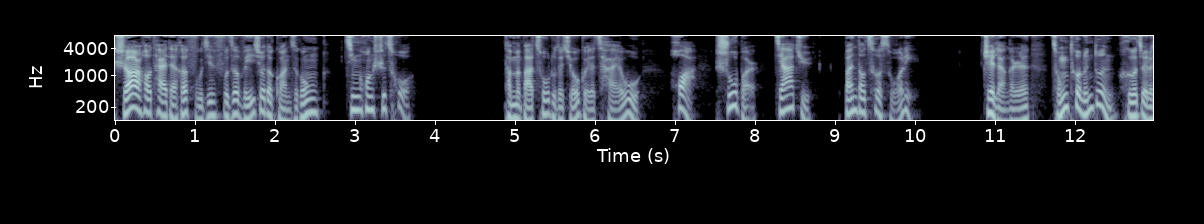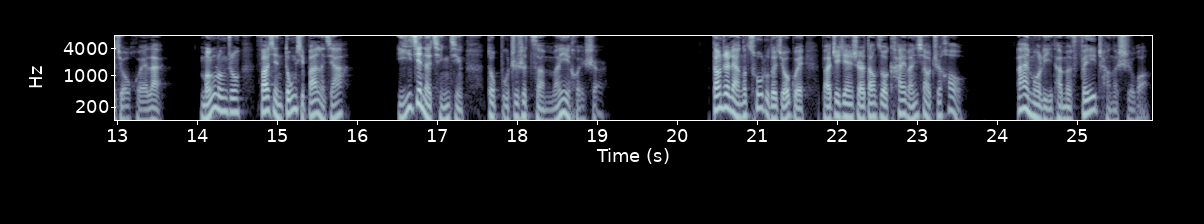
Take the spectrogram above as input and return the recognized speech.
十二号太太和附近负责维修的管子工惊慌失措。他们把粗鲁的酒鬼的财物、画、书本、家具搬到厕所里。这两个人从特伦顿喝醉了酒回来，朦胧中发现东西搬了家，一见的情景都不知是怎么一回事当这两个粗鲁的酒鬼把这件事当做开玩笑之后，艾莫里他们非常的失望，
